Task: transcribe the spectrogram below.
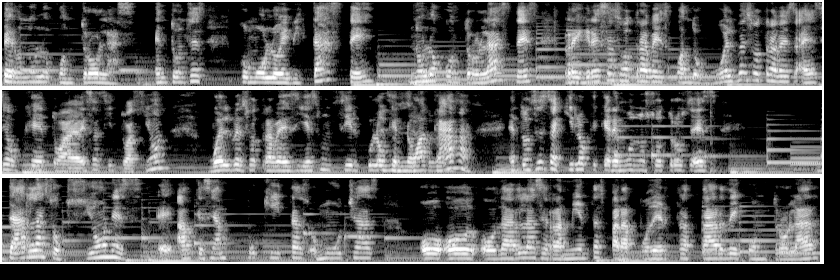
pero no lo controlas. Entonces, como lo evitaste, no lo controlaste, regresas otra vez, cuando vuelves otra vez a ese objeto, a esa situación, vuelves otra vez y es un círculo Es que un no círculo. acaba. Entonces aquí lo que queremos nosotros es dar las opciones, eh, aunque sean poquitas o muchas, o, o- o dar las herramientas para poder tratar de controlar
